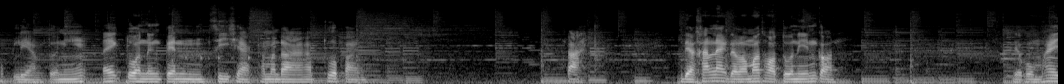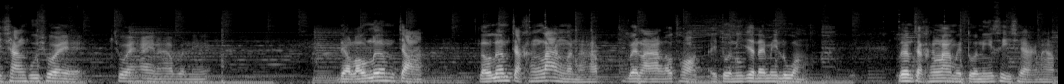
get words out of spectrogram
หกเหลี่ยมตัวนี้และอีกตัวหนึ่งเป็นซีแฉกธรรมดาครับทั่วไปไปเดี๋ยวขั้นแรกเดี๋ยวเรามาถอดตัวนี้ก่อน เดี๋ยวผมให้ช่างผู้ช่วย ช่วยให้นะครับ วันนี้ เดี๋ยวเราเริ่มจากเราเริ่มจากข้างล่างก่อนนะครับ เวลาเราถอดไอ้ตัวนี้จะได้ไม่ร่วง เริ่มจากข้างล่างเป็นตัวนี้สี่แฉกนะครับ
